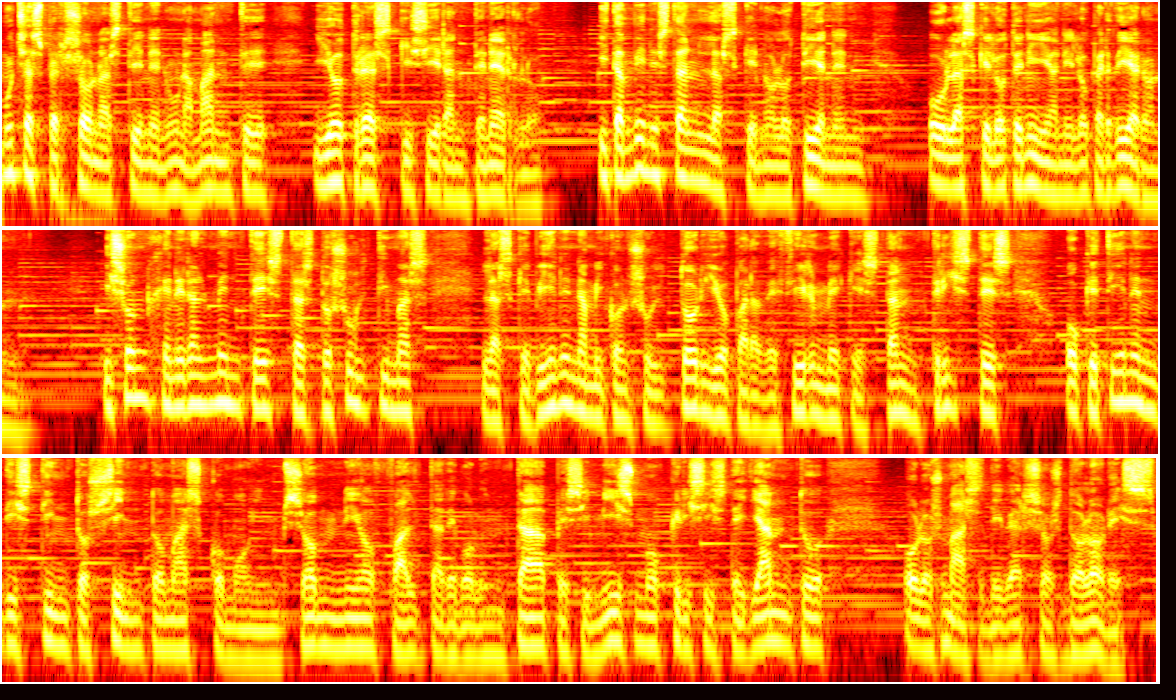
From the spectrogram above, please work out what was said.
Muchas personas tienen un amante y otras quisieran tenerlo. Y también están las que no lo tienen o las que lo tenían y lo perdieron. Y son generalmente estas dos últimas las que vienen a mi consultorio para decirme que están tristes o que tienen distintos síntomas como insomnio, falta de voluntad, pesimismo, crisis de llanto o los más diversos dolores.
